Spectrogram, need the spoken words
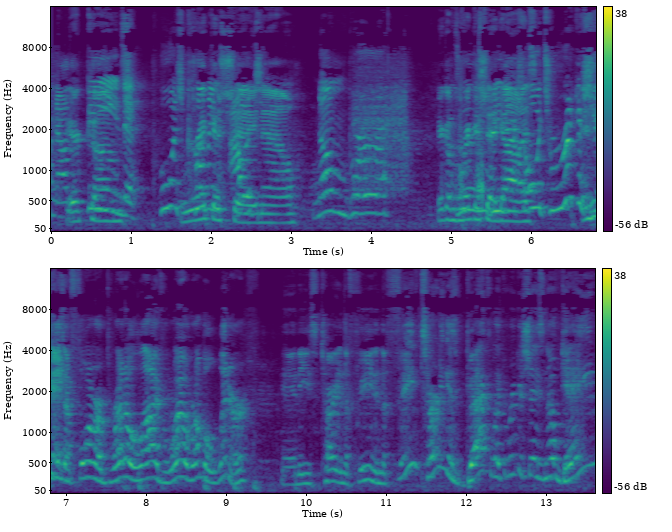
Oh, now Here the Fiend. comes Who is coming Ricochet out? now. Number. Here comes Ricochet, guys. Oh, it's And Ricochet. he's a former Bretto Live Royal Rumble winner. And he's targeting the Fiend. And the Fiend turning his back like Ricochet's no game?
